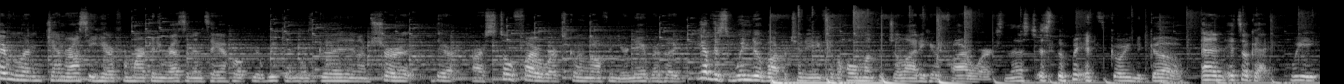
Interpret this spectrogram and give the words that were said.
Hey everyone, Jan Rossi here from Marketing Residency. I hope your weekend was good, and I'm sure there are still fireworks going off in your neighborhood. You have this window of opportunity for the whole month of July to hear fireworks, and that's just the way it's going to go. And it's okay. We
